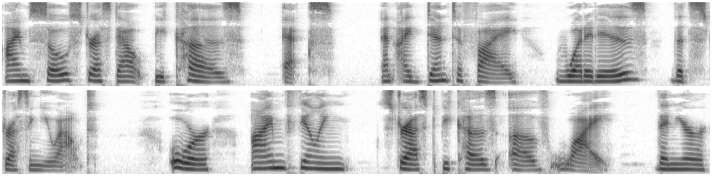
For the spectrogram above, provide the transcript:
I'm so stressed out because X, and identify what it is that's stressing you out. Or I'm feeling stressed because of Y. Then you're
